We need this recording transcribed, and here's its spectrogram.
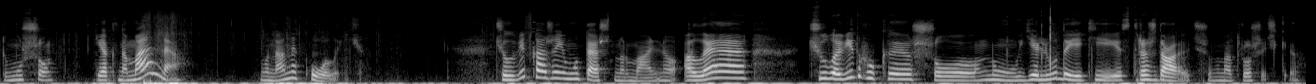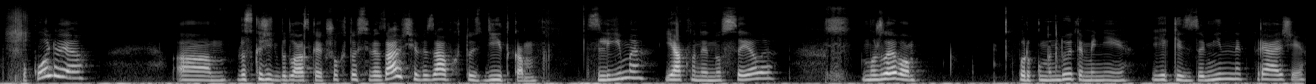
тому що, як на мене, вона не колить. Чоловік каже, йому теж нормально, але чула відгуки, що ну, є люди, які страждають, що вона трошечки поколює. Розкажіть, будь ласка, якщо хтось в'язав, чи в'язав хтось діткам зліми, як вони носили. Можливо, порекомендуйте мені якийсь замінник пряжі.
